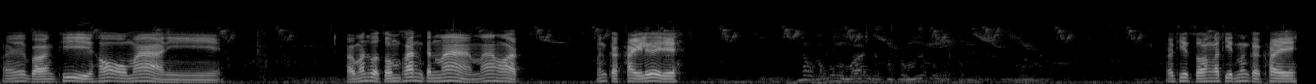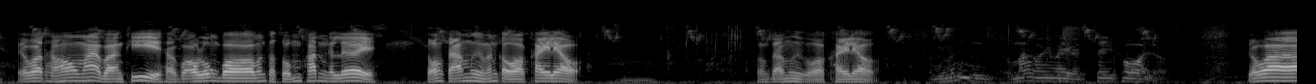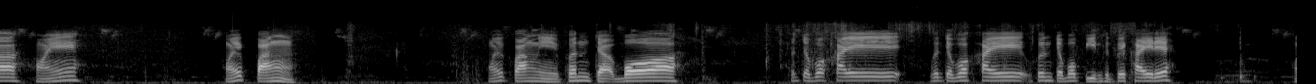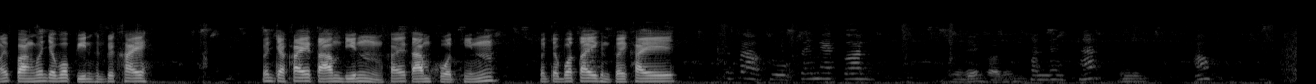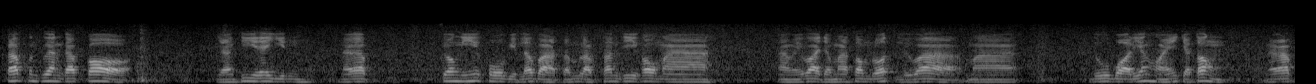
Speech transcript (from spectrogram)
ไอ้บางที่เขาเอามานี่ถ้ามันผสมพันธุ์กันมา มาหอด มันกับใครเลยเด้เราก็บ่งว่าจะผสมแล้วบ่ผสมอาทิตย์สองอาทิตย์มันกับใครแต่ว่าถ้าเขามาบางที่ถ้าเอาลงบอมันผสมพันธุ์กันเลย องสามมือมันก็ออกไข่แล้วสองสามมือก็ออกไข่แล้วอันนี้มันเอามาไม่ไม่ก็ใส่ทอดแล้วแต่ว่าหอย หอยปัง หอยปังนี่ เพิ่นจะบอเพิ่นจะบ่ไข่เพิ่นจะบ่ไข่เพิ่นจะบ่ปีนขึ้นไปไข่เด้หอยปังเพิ่นจะบ่ปีนขึ้นไปไข่เพิ่นจะไข่ตามดินไข่ตามโขดหินเพิ่นจะบ่ไต่ขึ้นไปไข่ เปล่าถูกใส่แม็กก่อน นี่เด้ขอดูคนหนึ่งฮะเอาครับเพื่อนๆครับก็อย่างที่ได้ยินนะครับ ช่วงนี้โควิดระบาดสำหรับท่านที่เข้ามาอ่าไม่ว่าจะมาซ่อมรถหรือว่ามาดูบ่อเลี้ยงหอยจะต้องนะครับ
